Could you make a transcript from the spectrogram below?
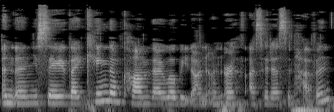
and then you say, Thy kingdom come, Thy will be done on earth as it is in heaven.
